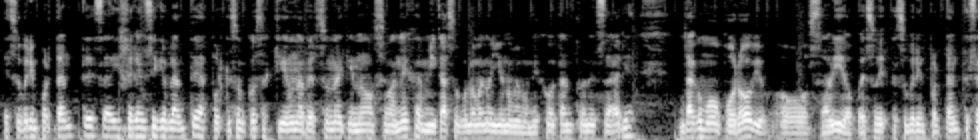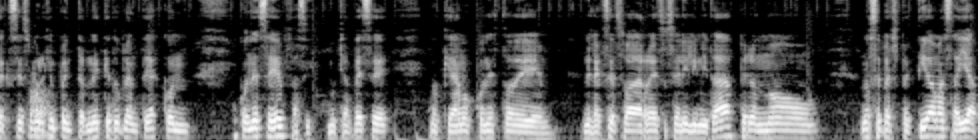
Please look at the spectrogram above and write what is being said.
Es súper importante esa diferencia que planteas porque son cosas que una persona que no se maneja, en mi caso por lo menos yo no me manejo tanto en esa área, da como por obvio o sabido. Eso es súper importante ese acceso, por ejemplo, a Internet que tú planteas con, con ese énfasis. Muchas veces nos quedamos con esto de, del acceso a redes sociales ilimitadas, pero no, no se perspectiva más allá.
